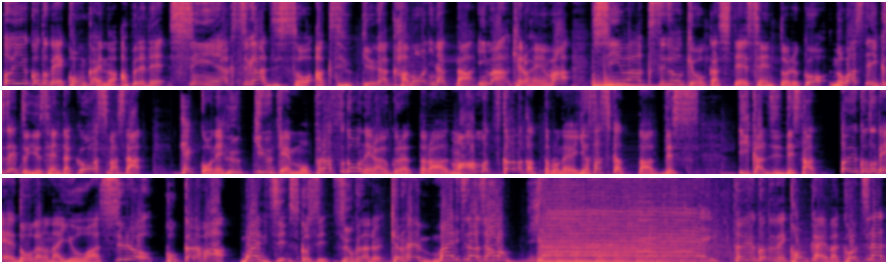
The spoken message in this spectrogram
ということで、今回のアプデで新アクセが実装アクセ復旧が可能になった今、ケロ編は、新アクセを強化して戦闘力を伸ばしていくぜという選択をしました。結構ね、復旧権もプラス5を狙うくらいだったら、まああんま使わなかったのね、優しかったです。いい感じでした。ということで、動画の内容は終了こっからは、毎日少し強くなるケロ編毎日道場イエーイことで、今回はこちら。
